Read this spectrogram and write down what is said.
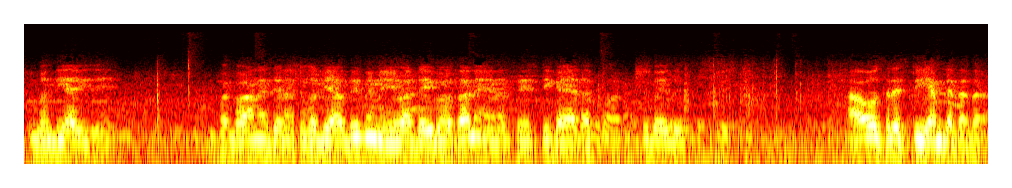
સુગંધી આવી છે. ભગવાને જેને સુગંધી આવતી હતી ને એવા જૈનો હતા ને એને શ્રેષ્ઠી કહ્યા હતા ભગવાન? શું કહ્યું આવો શ્રેષ્ઠી એમ કહેતા હતા.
